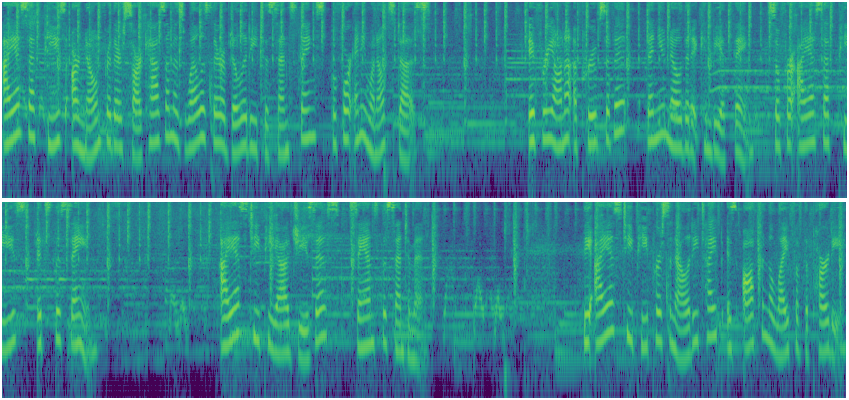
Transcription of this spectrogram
ISFPs are known for their sarcasm as well as their ability to sense things before anyone else does. If Rihanna approves of it, then you know that it can be a thing, so for ISFPs, it's the same. ISTP uh, Jesus, sans the sentiment. The ISTP personality type is often the life of the party.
